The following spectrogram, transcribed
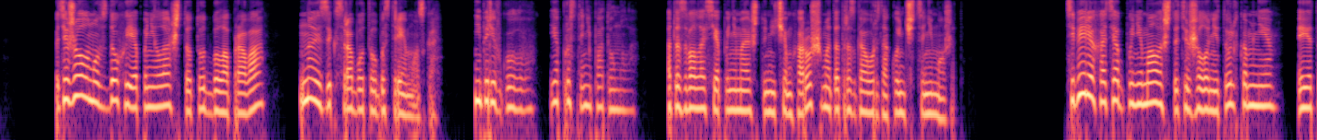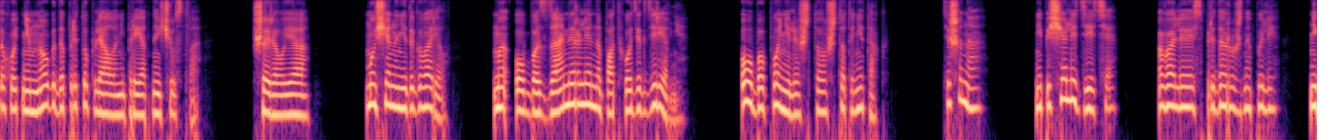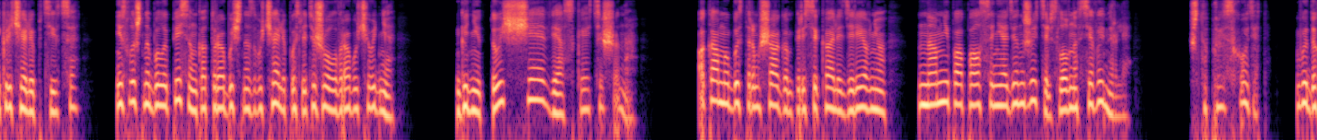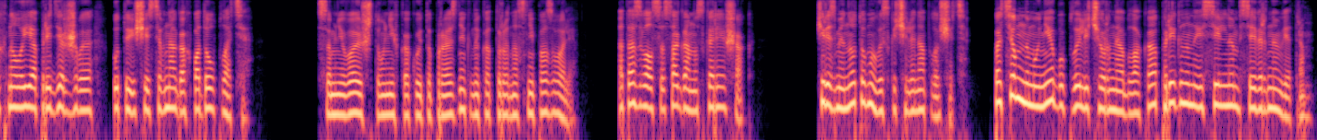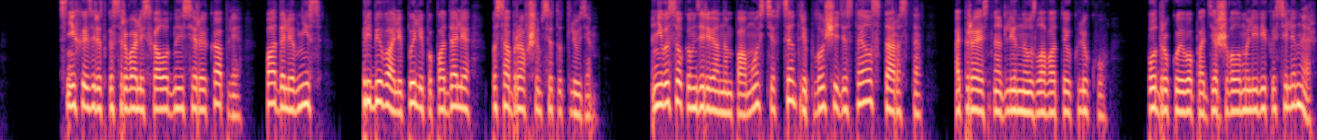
По тяжелому вздоху я поняла, что тут была права, но язык сработал быстрее мозга. Не бери в голову, я просто не подумала. Отозвалась я, понимая, что ничем хорошим этот разговор закончиться не может. Теперь я хотя бы понимала, что тяжело не только мне, и это хоть немного да притупляло неприятные чувства. Шерил я... Мужчина не договорил. Мы оба замерли на подходе к деревне. Оба поняли, что что-то не так. Тишина. Не пищали дети, валяясь в придорожной пыли. Не кричали птицы. Не слышно было песен, которые обычно звучали после тяжелого рабочего дня — Гнетущая, вязкая тишина. Пока мы быстрым шагом пересекали деревню, нам не попался ни один житель, словно все вымерли. «Что происходит?» — выдохнула я, придерживая путающийся в ногах подол платья. «Сомневаюсь, что у них какой-то праздник, на который нас не позвали», — отозвался Саган, ускоряя шаг. Через минуту мы выскочили на площадь. По темному небу плыли черные облака, пригнанные сильным северным ветром. С них изредка срывались холодные серые капли, падали вниз, прибивали пыль и попадали по собравшимся тут людям. На невысоком деревянном помосте в центре площади стоял староста, опираясь на длинную узловатую клюку. Под руку его поддерживала Малевика Селенер.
